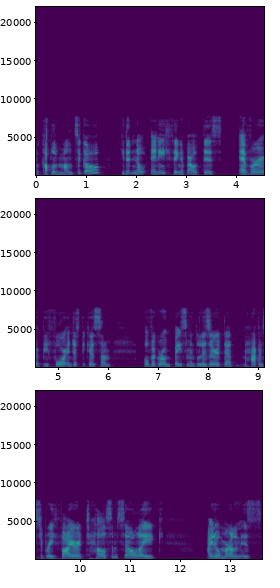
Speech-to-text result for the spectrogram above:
a couple of months ago. He didn't know anything about this ever before, and just because some overgrown basement lizard that happens to breathe fire tells him so, like I know Merlin is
